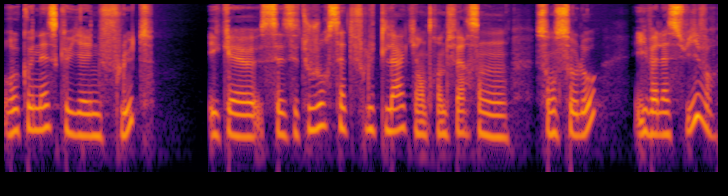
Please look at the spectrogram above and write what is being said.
reconnaisse qu'il y a une flûte et que c'est toujours cette flûte-là qui est en train de faire son, son solo. Il va la suivre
